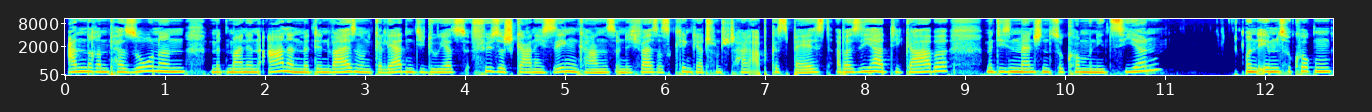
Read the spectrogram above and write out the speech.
anderen Personen, mit meinen Ahnen, mit den Weisen und Gelehrten, die du jetzt physisch gar nicht sehen kannst. Und ich weiß, das klingt jetzt schon total abgespaced, aber sie hat die Gabe, mit diesen Menschen zu kommunizieren und eben zu gucken,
